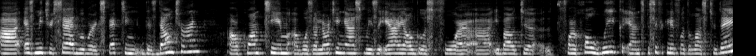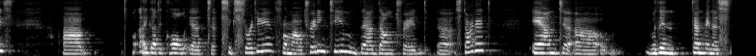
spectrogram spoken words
Uh, as Dmitry said, we were expecting this downturn. Our quant team uh, was alerting us with AI algos for uh, about for a whole week and specifically for the last two days. I got a call at 6.30 from our trading team that downtrend started and within 10 minutes,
